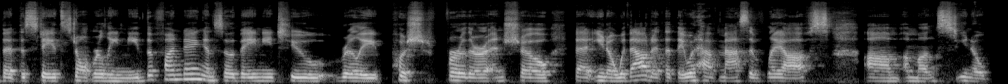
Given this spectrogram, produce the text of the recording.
that the states don't really need the funding. And so they need to really push further and show that you know without it that they would have massive layoffs um, amongst you know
